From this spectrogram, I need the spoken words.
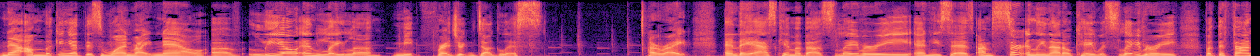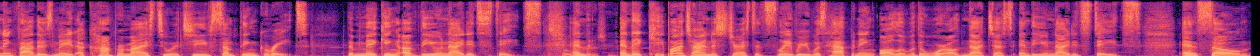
Now, I'm looking at this one right now of Leo and Layla meet Frederick Douglass. All right. And they ask him about slavery and he says, I'm certainly not okay with slavery, but the founding fathers made a compromise to achieve something great. The making of the United States. So and, crazy. and they keep on trying to stress that slavery was happening all over the world, not just in the United States. And so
